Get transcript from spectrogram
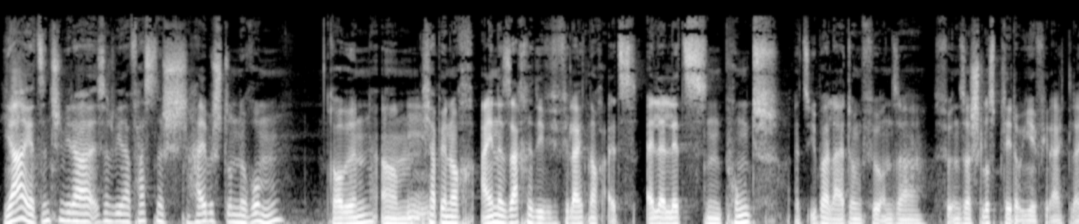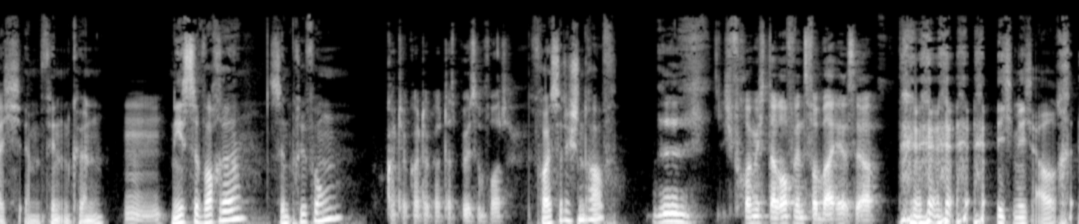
Ja, jetzt sind schon wieder, ist schon wieder fast eine halbe Stunde rum, Robin. Ähm, Mhm. Ich habe ja noch eine Sache, die wir vielleicht noch als allerletzten Punkt, als Überleitung für unser, für unser Schlussplädoyer vielleicht gleich ähm, finden können. Hm. Nächste Woche sind Prüfungen. Oh Gott, oh Gott, oh Gott, das böse Wort. Freust du dich schon drauf? Hm, Ich freue mich darauf, wenn es vorbei ist, ja. ich mich auch.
